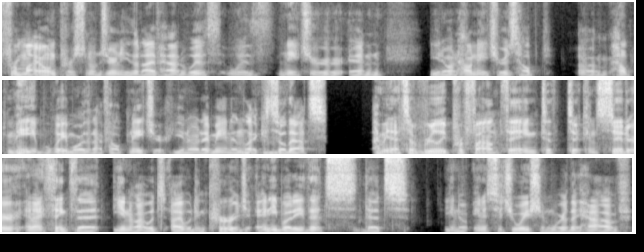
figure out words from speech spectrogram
from my own personal journey that I've had with with nature and you know and how nature has helped um helped me way more than I've helped nature you know what I mean and like Mhm. so that's I mean that's a really profound thing to to consider and I think that you know I would I would encourage anybody that's that's you know in a situation where they have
